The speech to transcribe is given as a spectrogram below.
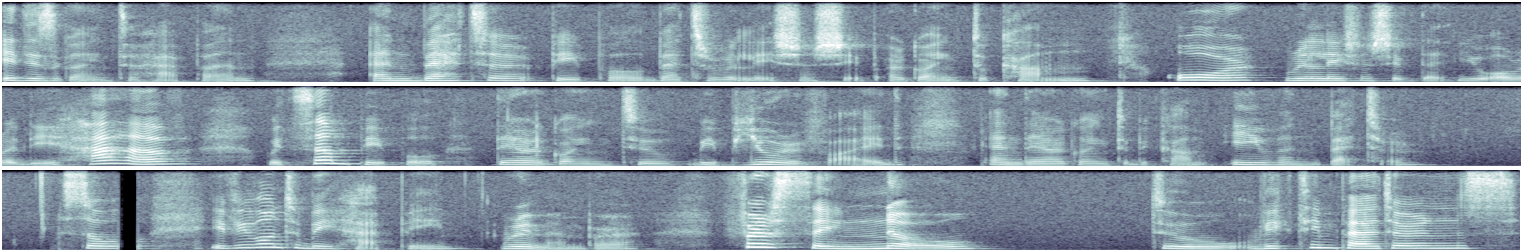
It is going to happen. And better people better relationship are going to come or relationship that you already have with some people they are going to be purified and they are going to become even better. So if you want to be happy remember first say no to victim patterns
